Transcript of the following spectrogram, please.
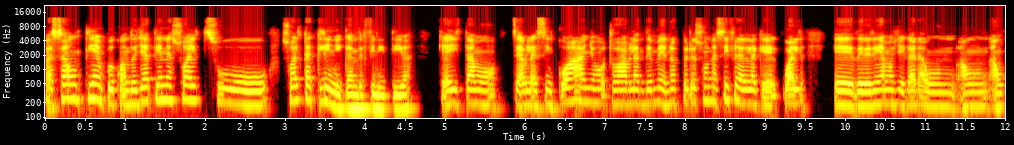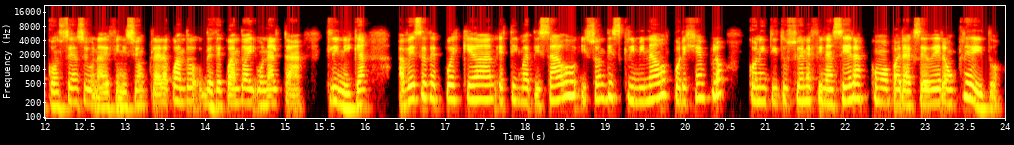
pasado un tiempo y cuando ya al- su, su alta clínica en definitiva, que ahí estamos, se habla de cinco años, otros hablan de menos, pero es una cifra de la que cual eh, deberíamos llegar a un, a un, a un consenso y una definición clara cuando, desde cuando hay una alta clínica. A veces después quedan estigmatizados y son discriminados, por ejemplo, con instituciones financieras como para acceder a un crédito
